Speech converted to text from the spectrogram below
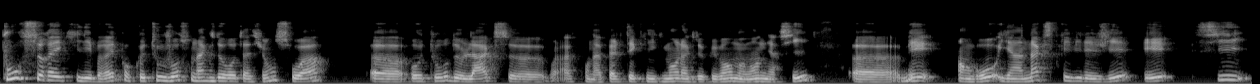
pour se rééquilibrer, pour que toujours son axe de rotation soit euh, autour de l'axe euh, voilà, qu'on appelle techniquement l'axe de plus grand moment d'inertie. Euh, mais en gros, il y a un axe privilégié et si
